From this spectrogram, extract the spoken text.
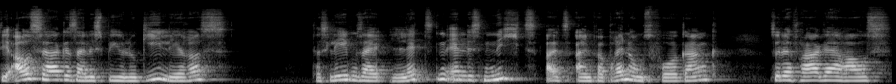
die Aussage seines Biologielehrers das Leben sei letzten Endes nichts als ein Verbrennungsvorgang zu der Frage heraus,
